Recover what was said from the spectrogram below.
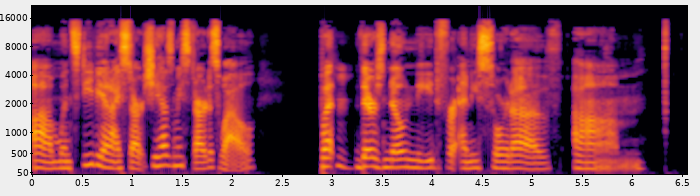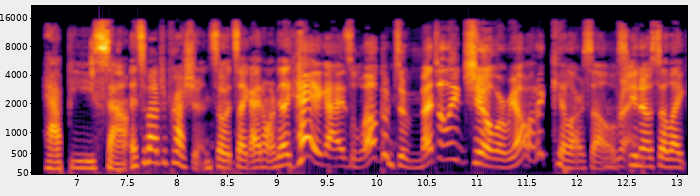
um, when Stevie and I start, she has me start as well, but Hmm. there's no need for any sort of um, happy sound. It's about depression. So it's like, I don't want to be like, hey guys, welcome to Mentally Chill, where we all want to kill ourselves. Right. You know, so like,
